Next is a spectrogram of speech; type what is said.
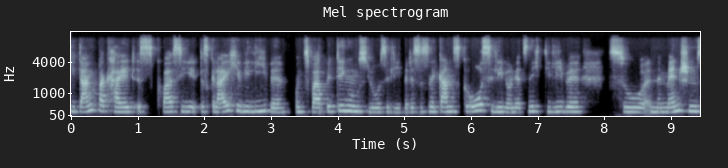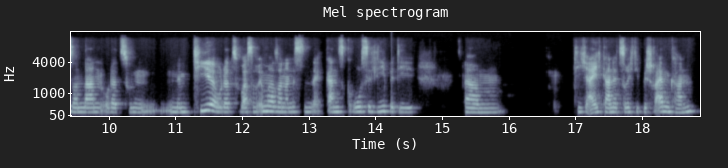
die Dankbarkeit ist quasi das gleiche wie Liebe und zwar bedingungslose Liebe. Das ist eine ganz große Liebe und jetzt nicht die Liebe zu einem Menschen, sondern oder zu einem Tier oder zu was auch immer, sondern es ist eine ganz große Liebe, die, ähm, die ich eigentlich gar nicht so richtig beschreiben kann.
